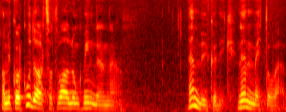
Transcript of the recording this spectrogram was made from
amikor kudarcot vallunk mindennel, nem működik, nem megy tovább.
